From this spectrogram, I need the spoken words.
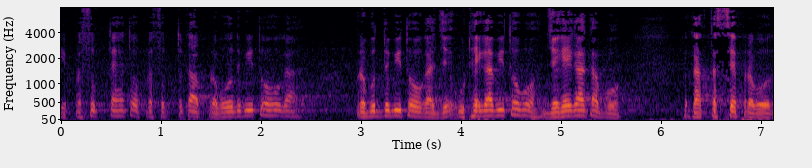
ये प्रसुप्त है तो प्रसुप्त का प्रबोध भी तो होगा प्रबुद्ध भी तो होगा उठेगा भी तो वो जगेगा कब वो? तो कहा तस्य प्रबोध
